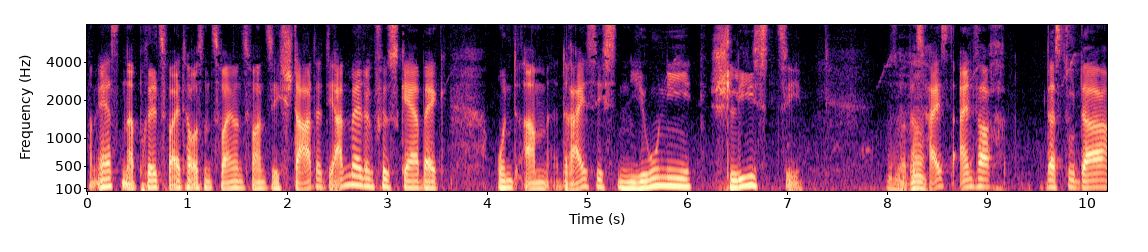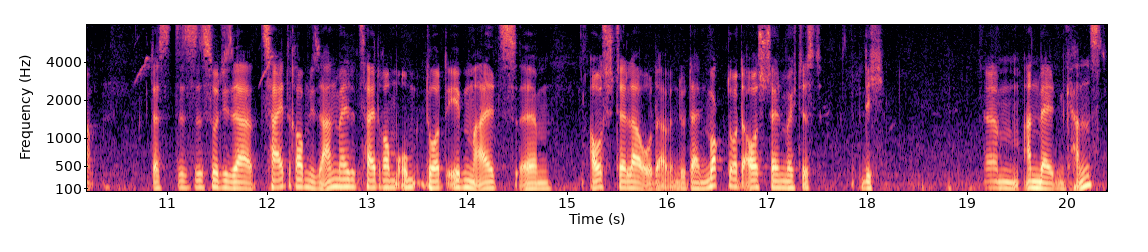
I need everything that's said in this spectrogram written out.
am 1. April 2022 startet die Anmeldung für Scareback und am 30. Juni schließt sie. So, das heißt einfach, dass du da, das, das ist so dieser Zeitraum, dieser Anmeldezeitraum, um dort eben als ähm, Aussteller oder wenn du deinen Mock dort ausstellen möchtest, dich ähm, anmelden kannst.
